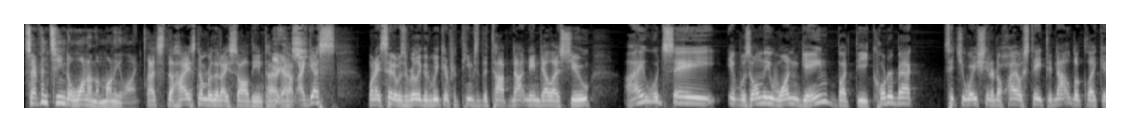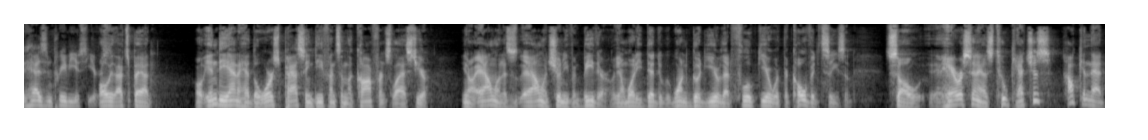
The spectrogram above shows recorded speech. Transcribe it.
17 to 1 on the money line. That's the highest number that I saw the entire Yes. time. I guess when I said it was a really good weekend for teams at the top, not named LSU, I would say it was only one game, but the quarterback situation at Ohio State did not look like it has in previous years. Oh, that's bad. Oh, Indiana had the worst passing defense in the conference last year. You know, Allen is Allen shouldn't even be there. You know what he did one good year, that fluke year with the COVID season. So Harrison has two catches. How can that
